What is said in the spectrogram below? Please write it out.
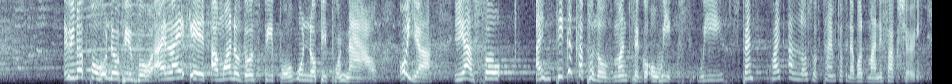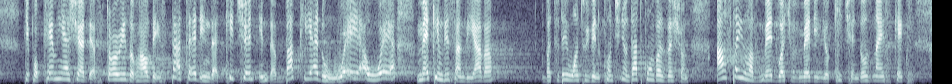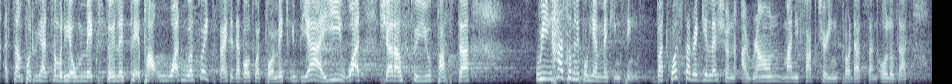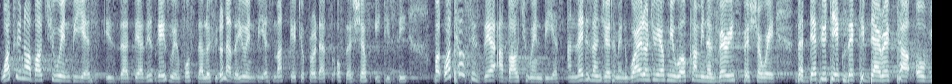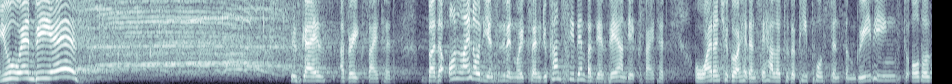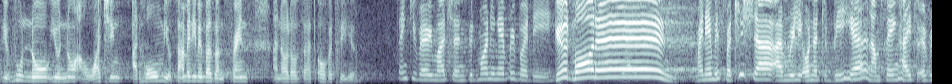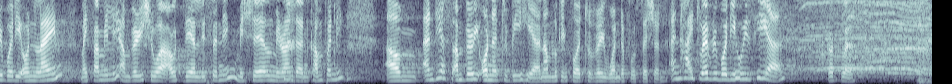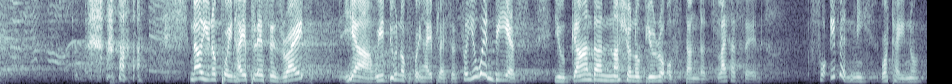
we know who know people. I like it. I'm one of those people who know people now. Oh yeah, yeah. So I think a couple of months ago or weeks, we spent quite a lot of time talking about manufacturing. People came here, shared their stories of how they started in the kitchen, in the backyard, where, where, making this and the other. But today, we want to even continue that conversation. After you have made what you've made in your kitchen, those nice cakes, at some point we had somebody who makes toilet paper. What? We were so excited about what we were making. BIE, what? Shout outs to you, Pastor. We had so many people here making things, but what's the regulation around manufacturing products and all of that? What we know about UNBS is that there are these guys who enforce the law. If you don't have the UNBS mark, get your products off the shelf, etc. But what else is there about UNBS? And ladies and gentlemen, why don't you help me welcome in a very special way the Deputy Executive Director of UNBS? These guys are very excited. But the online audience is even more excited. You can't see them, but they're there and they're excited. Why don't you go ahead and say hello to the people, send some greetings to all those you who know, you know, are watching at home, your family members and friends, and all of that. Over to you. Thank you very much, and good morning, everybody. Good morning. My name is Patricia. I'm really honored to be here, and I'm saying hi to everybody online. my family, I'm very sure out there listening, Michelle, Miranda, and company. Um, and yes, I'm very honored to be here, and I'm looking forward to a very wonderful session. And hi to everybody who is here. God bless. Now you know point high places, right? Yeah, we do know point high places. So UNBS, Uganda National Bureau of Standards. Like I said, for even me, what I know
